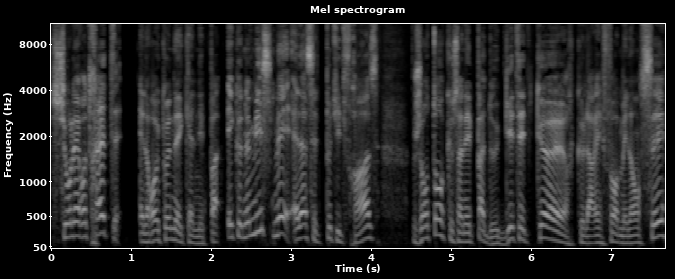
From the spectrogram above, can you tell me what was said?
Sur les retraites, elle reconnaît qu'elle n'est pas économiste, mais elle a cette petite phrase J'entends que ça n'est pas de gaieté de cœur que la réforme est lancée,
